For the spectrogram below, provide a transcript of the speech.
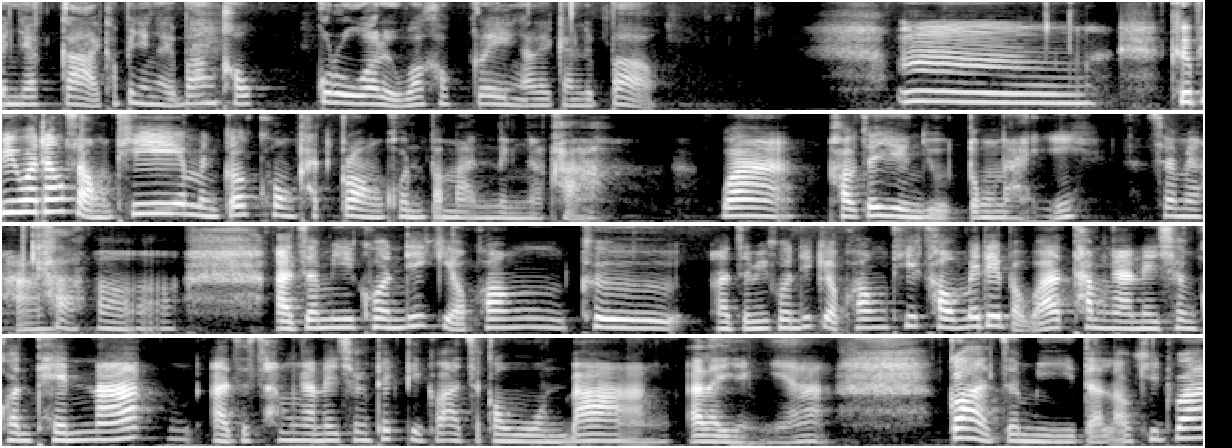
บรรยากาศเขาเป็นยังไงบ้างเขากลัวหรือว่าเขาเกรงอะไรกันหรือเปล่าอืมคือพี่ว่าทั้งสองที่มันก็คงคัดกรองคนประมาณหนึ่งอะค่ะ ว่าเขาจะยืนอยู่ตรงไหนใช่ไหมคะค่ะเอ่ออาจจะมีคนที่เกี่ยวข้องคืออาจจะมีคนที่เกี่ยวข้องที่เขาไม่ได้แบบว่าทำงานในเชิงคอนเทนต์นัก อาจจะทำงานในเชิงเทคนิคก็อาจจะกังวลบ้างอะไรอย่างเงี้ยก็อาจจะมีแต่เราคิดว่า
